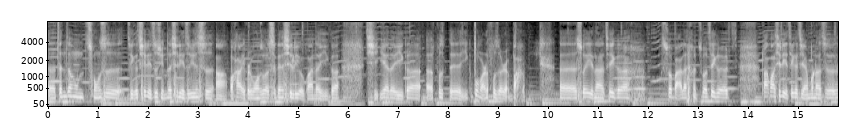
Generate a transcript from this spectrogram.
呃真正从事这个心理咨询的心理咨询师啊。我还有一份工作是跟心理有关的一个企业的一个呃负呃一个部门的负责人吧。呃，所以呢，这个说白了，做这个大话心理这个节目呢，是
